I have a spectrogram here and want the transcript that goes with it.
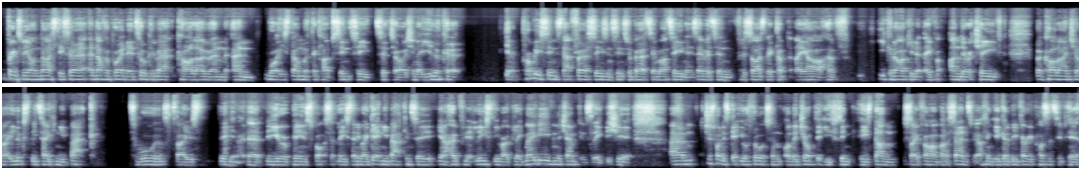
Brings me on nicely to another point they're talking about Carlo and, and what he's done with the club since he took charge. You know, you look at, you know, probably since that first season, since Roberto Martinez, Everton, for the size of the club that they are, have, you could argue that they've underachieved. But Carlo Ancelotti looks to be taking you back towards those the, you know the, the European spots at least anyway, getting you back into you know hopefully at least the Europa League, maybe even the Champions League this year. Um, just wanted to get your thoughts on, on the job that you think he's done so far. And by the sounds of it, I think you're going to be very positive here.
